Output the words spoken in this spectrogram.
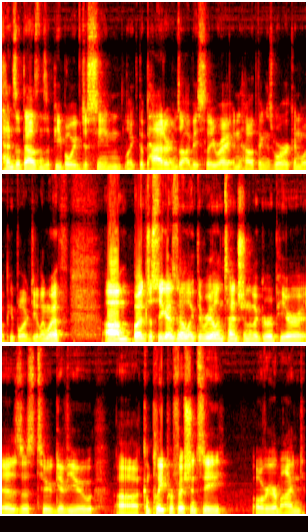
tens of thousands of people, we've just seen like the patterns, obviously, right, and how things work and what people are dealing with. Um, but just so you guys know, like the real intention of the group here is is to give you uh, complete proficiency over your mind,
